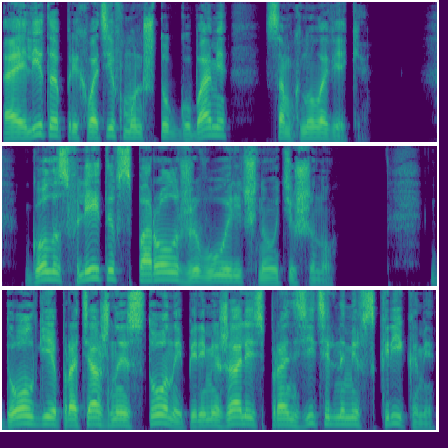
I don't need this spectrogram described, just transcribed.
А Элита, прихватив мундштук губами, сомкнула веки. Голос флейты вспорол живую речную тишину. Долгие протяжные стоны перемежались пронзительными вскриками,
